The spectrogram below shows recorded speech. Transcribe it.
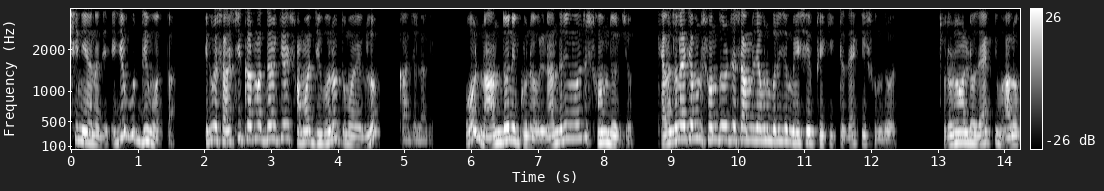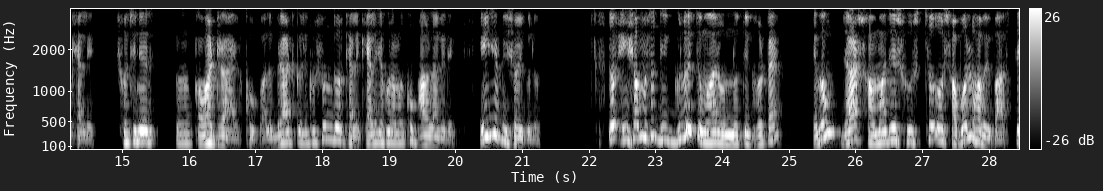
ছিনিয়ে আনা, যে এই যে বুদ্ধিমত্তা, এগুলো শারীর শিক্ষার মাধ্যমে কি সমাজ জীবনেও তোমার এগুলো কাজে লাগে। ও নান্দনিক গুণাবলী, নান্দনিক বলতে সৌন্দর্য, খেলাধুলায় যেমন সৌন্দর্য আছে আমরা যেমন বলি যে, মেসির ফ্রি কিকটা দেখ কি সুন্দর। রোনাল্ডো দেখ কি ভালো খেলে। সচিনের কভার ড্রাইভ খুব ভালো। বিরাট কোহলি খুব সুন্দর খেলে। খেলে যখন আমার খুব ভালো লাগে দেখ। এই যে বিষয়গুলো, তো এই সমস্ত দিকগুলোই তোমার উন্নতি ঘটায় এবং যা সমাজে সুস্থ ও সবলভাবে বাঁচতে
